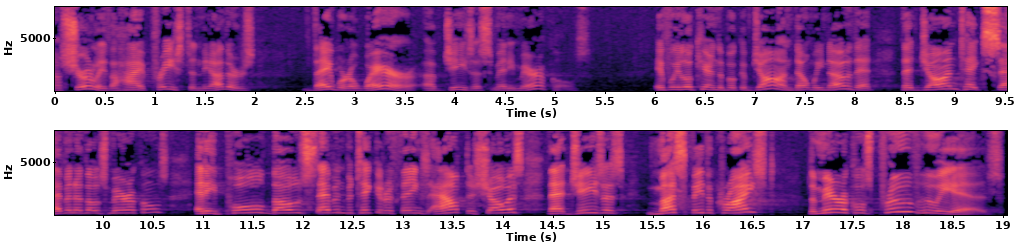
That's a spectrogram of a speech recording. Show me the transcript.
Now, surely the high priest and the others, they were aware of Jesus' many miracles. If we look here in the book of John, don't we know that, that John takes seven of those miracles and he pulled those seven particular things out to show us that Jesus must be the Christ? The miracles prove who he is.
